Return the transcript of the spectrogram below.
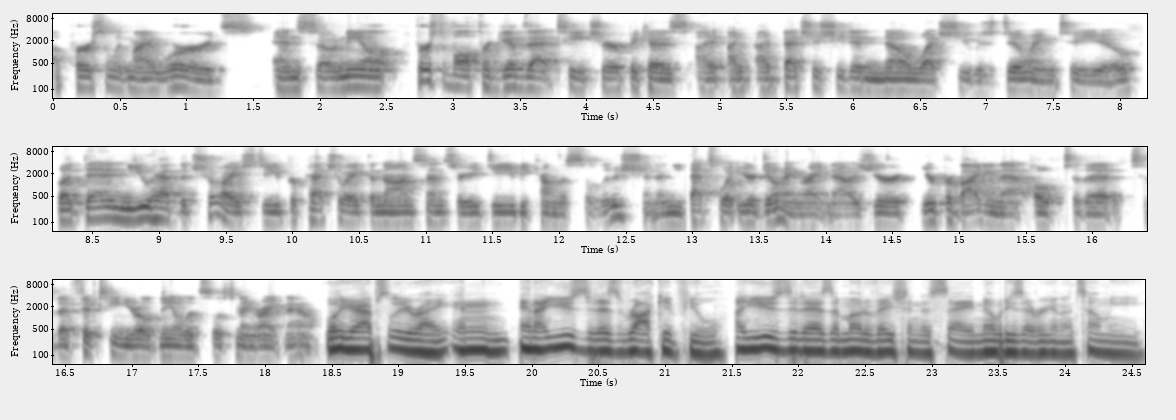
a person with my words. And so, Neil, first of all, forgive that teacher because I, I, I, bet you she didn't know what she was doing to you. But then you have the choice: do you perpetuate the nonsense, or do you become the solution? And that's what you're doing right now. Is you're you're providing that hope to the to the 15 year old Neil that's listening right now. Well, you're absolutely right, and and I used it as rocket fuel. I used it as a motivation to say nobody's ever going to tell me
